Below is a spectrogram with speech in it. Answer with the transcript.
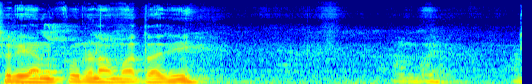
શ્રી અન્નપૂર્ણા માતાજી. ઓમ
